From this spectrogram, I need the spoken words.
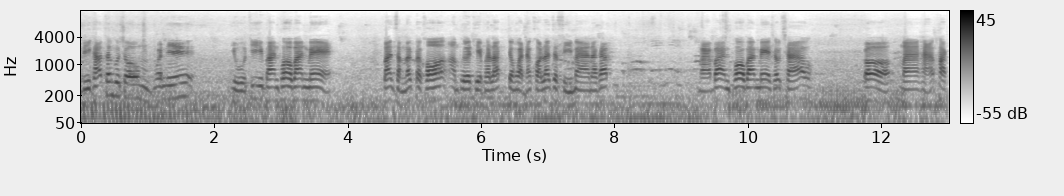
วัสดีครับท่านผู้ชมวันนี้อยู่ที่บ้านพ่อบ้านแม่ บ้านสำนักตะเคาะอำเภอเทพรักษ์จังหวัดนครราชสีมานะครับ มาบ้านพ่อบ้านแม่เช้าๆก็มาหาผัก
